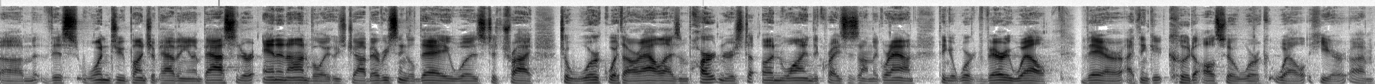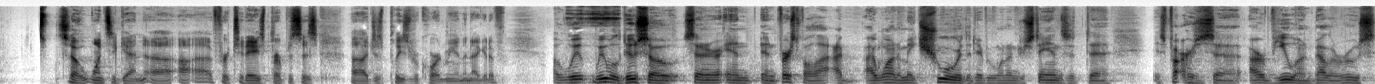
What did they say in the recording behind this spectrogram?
um, this one two punch of having an ambassador and an envoy whose job every single day was to try to work with our allies and partners to unwind the crisis on the ground. I think it worked very well there. I think it could also work well here. Um, so, once again, uh, uh, for today's purposes, uh, just please record me in the negative. Uh, We, we will do so, Senator, and, and first of all, I, I want to make sure that everyone understands that uh, as far as uh, our view on Belarus,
